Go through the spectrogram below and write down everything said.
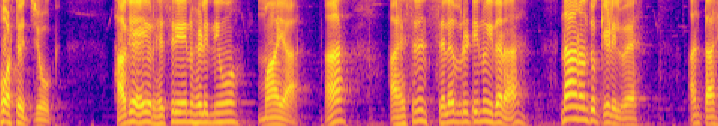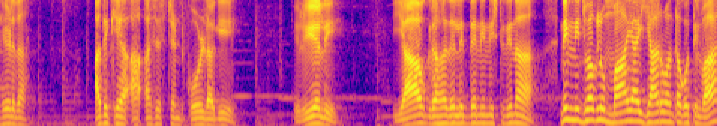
ವಾಟ್ ಎ ಜೋಕ್ ಹಾಗೆ ಇವ್ರ ಹೆಸರು ಏನು ಹೇಳಿದ್ ನೀವು? ಮಾಯಾ. ಆ? ಆ ಹೆಸರಿನ ಸೆಲೆಬ್ರಿಟಿನೂ ಇದ್ದಾರಾ ನಾನಂತೂ ಕೇಳಿಲ್ವೇ? ಅಂತ ಹೇಳ್ದ. ಅದಕ್ಕೆ ಆ ಅಸಿಸ್ಟೆಂಟ್ ಕೋಲ್ಡ್ ಆಗಿ ರಿಯಲಿ ಯಾವ ಗ್ರಹದಲ್ಲಿದ್ದೆ ನೀನು ಇಷ್ಟು ದಿನ? ನಿಂಗೆ ನಿಜವಾಗ್ಲೂ ಮಾಯಾ ಯಾರು ಅಂತ ಗೊತ್ತಿಲ್ವಾ?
